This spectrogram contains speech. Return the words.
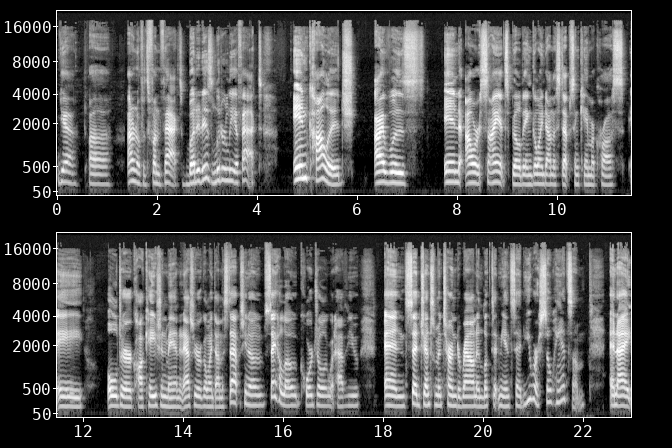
Yeah. Uh, I don't know if it's a fun fact, but it is literally a fact. In college, I was in our science building going down the steps and came across a older Caucasian man. And as we were going down the steps, you know, say hello, cordial or what have you. And said gentleman turned around and looked at me and said, You are so handsome. And I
